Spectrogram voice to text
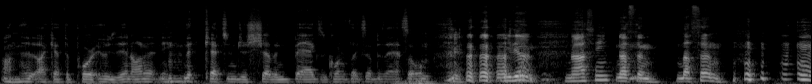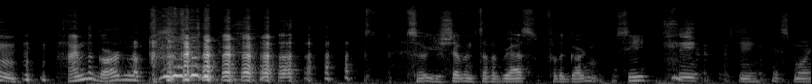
on the like at the port who's in on it and he, mm-hmm. they catch him just shoving bags of cornflakes up his asshole. What you doing? Nothing. nothing. Nothing. I'm the gardener. so you're shoving stuff up your ass for the garden? See? see, see, it's my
